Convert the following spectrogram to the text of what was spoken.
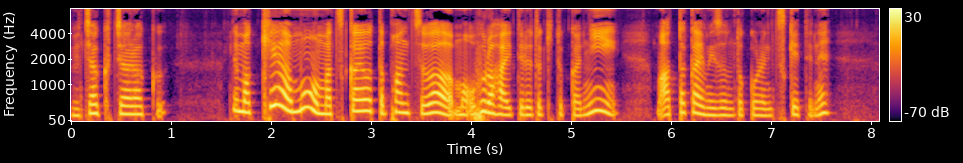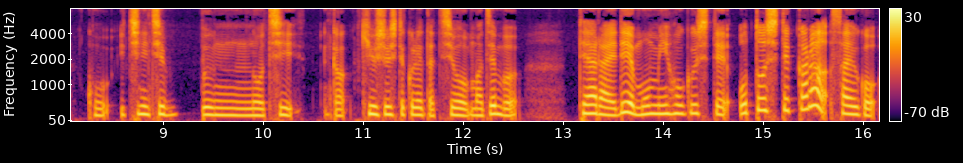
めちゃくちゃ楽。で、まあケアも、まあ使い終わったパンツは、まあお風呂入ってる時とかに、まああったかい水のところにつけてね、こう1日分の血が吸収してくれた血を、まあ全部手洗いで揉みほぐして落としてから最後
